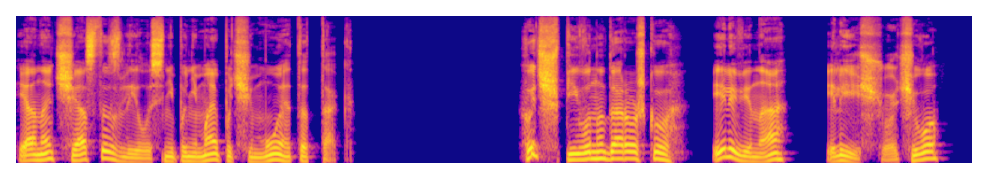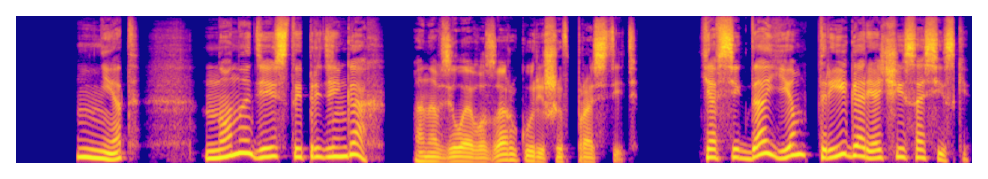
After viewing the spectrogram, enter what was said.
и она часто злилась, не понимая, почему это так. Хочешь пиво на дорожку? Или вина? Или еще чего?» «Нет, но, надеюсь, ты при деньгах». Она взяла его за руку, решив простить. «Я всегда ем три горячие сосиски.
